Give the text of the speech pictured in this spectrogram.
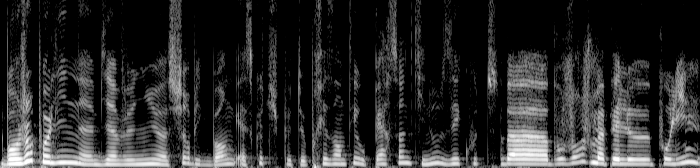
Bonjour Pauline, bienvenue euh, sur Big Bang. Est-ce que tu peux te présenter aux personnes qui nous écoutent? Bah bonjour, je m'appelle euh, Pauline,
